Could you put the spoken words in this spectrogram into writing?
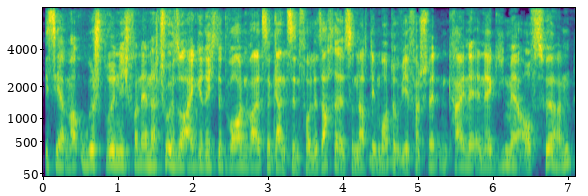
ist ja mal ursprünglich von der Natur so eingerichtet worden, weil es eine ganz sinnvolle Sache ist. Und nach dem mhm. Motto, wir verschwenden keine Energie mehr aufs Hören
